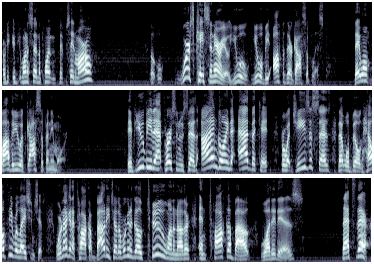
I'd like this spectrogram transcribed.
or do you, do you want to set an appointment, say tomorrow? Worst case scenario, you will, you will be off of their gossip list. They won't bother you with gossip anymore. If you be that person who says, I'm going to advocate for what Jesus says that will build healthy relationships, we're not going to talk about each other. We're going to go to one another and talk about what it is that's there.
